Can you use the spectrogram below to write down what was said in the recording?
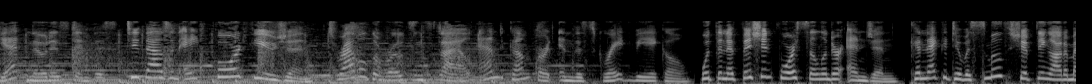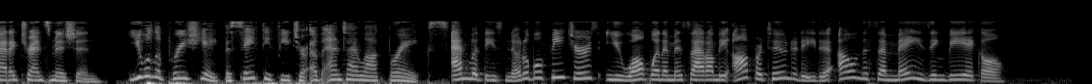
get noticed in this 2008 Ford Fusion. Travel the roads in style and comfort in this great vehicle. With an efficient four-cylinder engine connected to a smooth shifting automatic transmission. You will appreciate the safety feature of anti-lock brakes. And with these notable features, you won't want to miss out on the opportunity to own this amazing vehicle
